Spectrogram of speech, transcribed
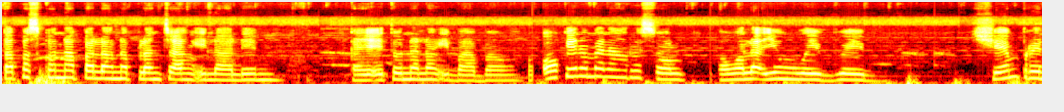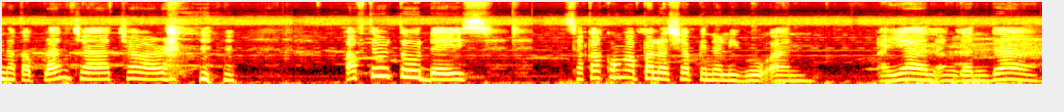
Tapos ko na palang naplansya ang ilalim. Kaya ito na lang ibabaw. Okay naman ang result. Wala yung wave-wave. Siyempre, nakaplansya, char. After 2 days, saka ko nga pala siya pinaliguan. Ayan, ang ganda.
